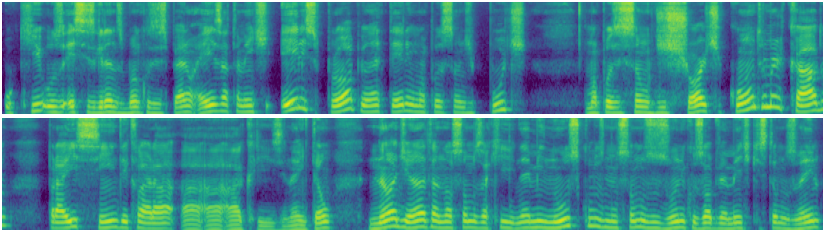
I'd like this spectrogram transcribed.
o que os, esses grandes bancos esperam é exatamente eles próprios né, terem uma posição de put, uma posição de short contra o mercado, para aí sim declarar a, a, a, crise. Né? Então, não adianta, nós somos aqui né, minúsculos, não somos os únicos, obviamente, que estamos vendo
